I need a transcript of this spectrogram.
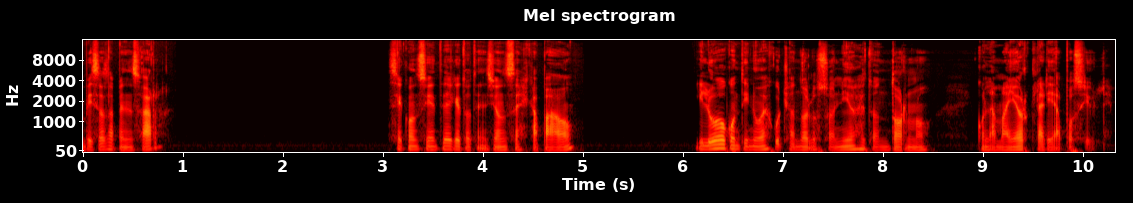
empiezas a pensar, sé consciente de que tu atención se ha escapado y luego continúa escuchando los sonidos de tu entorno con la mayor claridad posible.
